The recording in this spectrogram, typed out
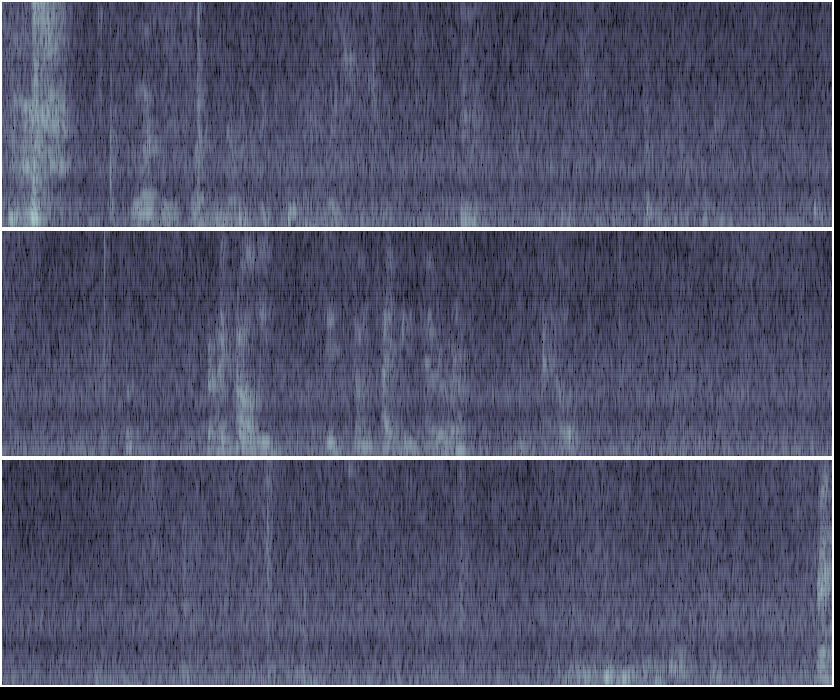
So let me let me just fix the equation. So I probably did some typing error. I hope. Okay. It.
